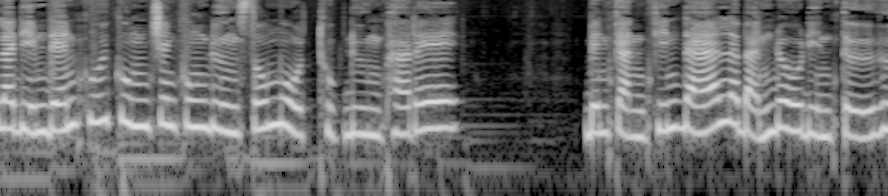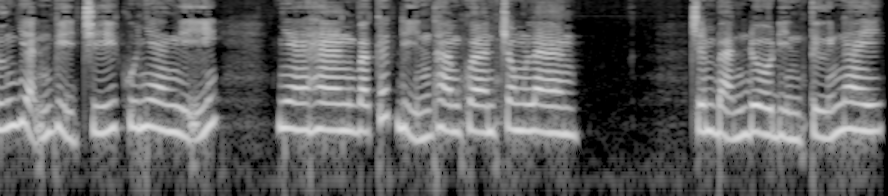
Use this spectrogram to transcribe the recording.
là điểm đến cuối cùng trên cung đường số 1 thuộc đường Pare. Bên cạnh phiến đá là bản đồ điện tử hướng dẫn vị trí của nhà nghỉ, nhà hàng và các điểm tham quan trong làng. Trên bản đồ điện tử này,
